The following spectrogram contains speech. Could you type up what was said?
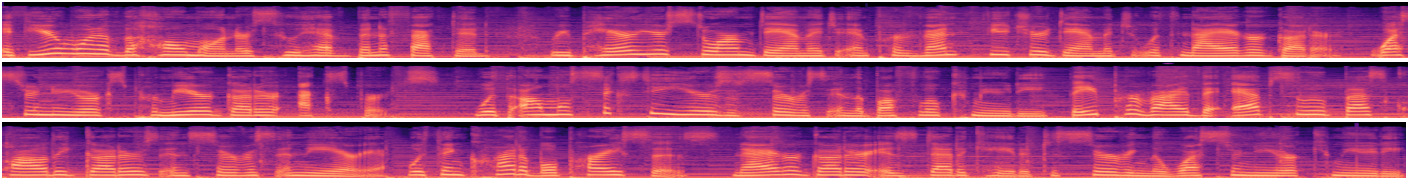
If you're one of the homeowners who have been affected, repair your storm damage and prevent future damage with Niagara Gutter, Western New York's premier gutter experts. With almost 60 years of service in the Buffalo community, they provide the absolute best quality gutters and service in the area with incredible prices. Niagara Gutter is dedicated to serving the Western New York community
